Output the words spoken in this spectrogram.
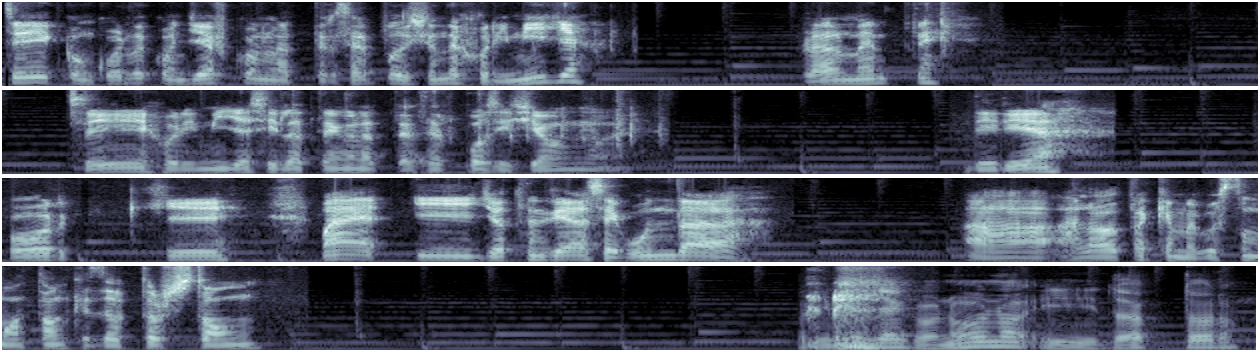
Sí, concuerdo con Jeff con la tercera posición de Jorimilla. Realmente. Sí, Jorimilla sí la tengo en la tercera posición. Diría. Porque. y yo tendría la segunda a, a la otra que me gusta un montón, que es Doctor Stone. Jorimilla con uno y Doctor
